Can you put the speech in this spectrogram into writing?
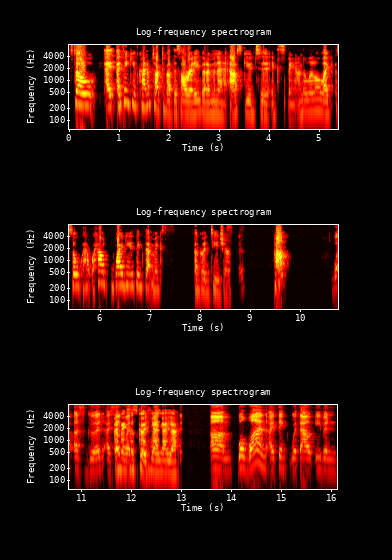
So I, I think you've kind of talked about this already, but I'm going to ask you to expand a little. Like, so how, how why do you think that makes a good teacher? Huh? What us good? I said That makes us good. Yeah, yeah, yeah. Um, well, one, I think without even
